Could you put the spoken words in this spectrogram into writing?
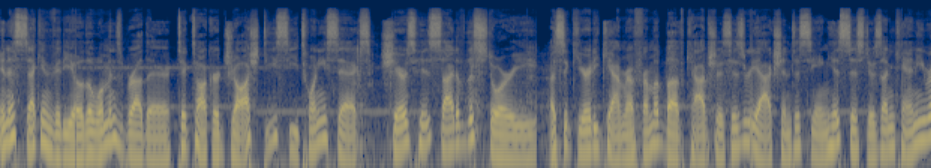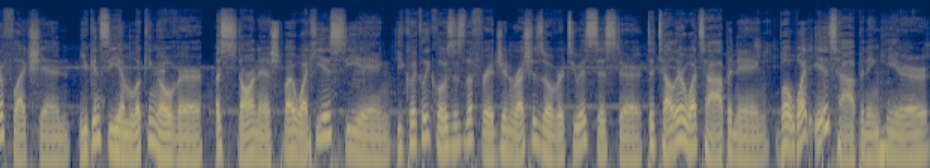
In a second video, the woman's brother, TikToker Josh DC26, shares his side of the story. A security camera from above captures his reaction to seeing his sister's uncanny reflection. You can see him looking over, astonished by what he is seeing. He quickly closes the fridge and rushes over to his sister to tell her what's happening. But what is happening here?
